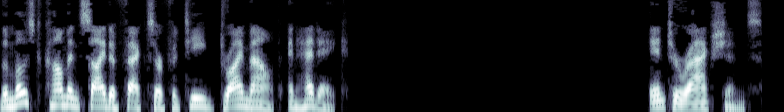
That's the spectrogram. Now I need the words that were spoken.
The most common side effects are fatigue, dry mouth, and headache. Interactions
